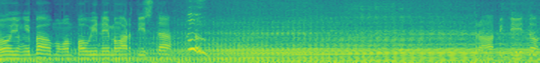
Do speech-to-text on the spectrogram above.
Oh, yung iba, mukhang pauwi na yung mga artista. Traffic dito.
